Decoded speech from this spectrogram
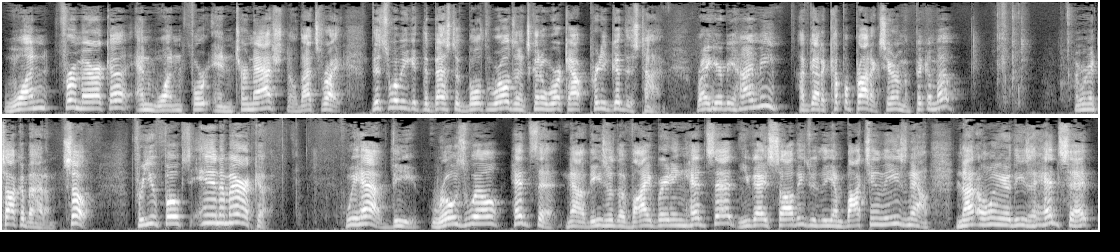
One for America and one for international. That's right. This is where we get the best of both worlds and it's going to work out pretty good this time. Right here behind me, I've got a couple products here. I'm going to pick them up and we're going to talk about them. So, for you folks in America, we have the Rosewill headset. Now, these are the vibrating headset. You guys saw these with the unboxing of these. Now, not only are these a headset,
